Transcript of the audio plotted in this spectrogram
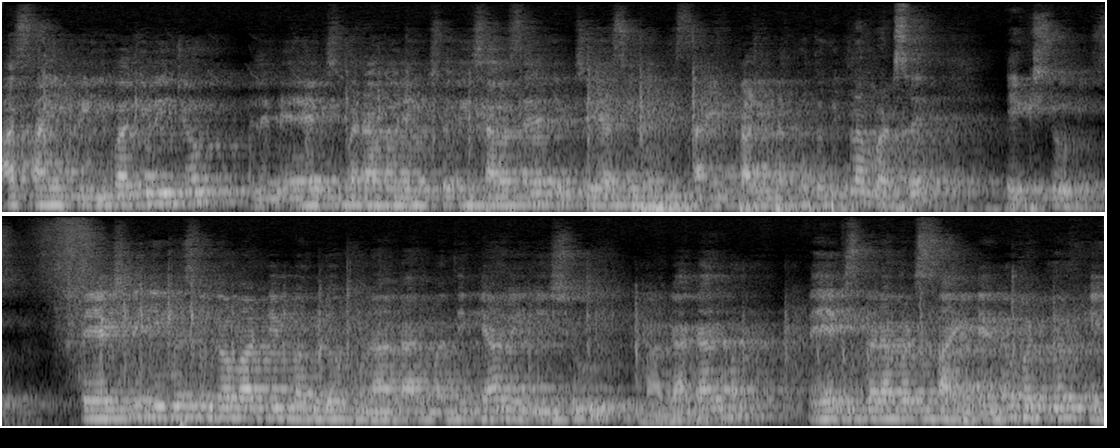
આ સાઈડ પેલી બાજુ લઈ જાઓ, એટલે 2x બરાબર 120 આવશે. 180 માંથી 60 કાઢી નાખો તો કેટલા મળશે? 120 તો x ની કિંમત શોધવા માટે બગડો ગુણાકારમાંથી ક્યાં લઈ લઈશું ભાગાકારમાં. તો x બરાબર 60 એનો મતલબ કે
